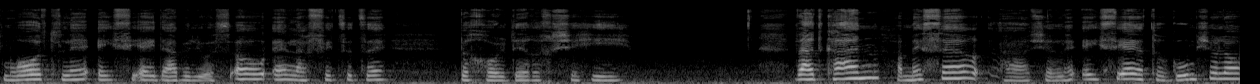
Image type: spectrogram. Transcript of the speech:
שמורות ל-ACA-WSO, אין להפיץ את זה בכל דרך שהיא. ועד כאן המסר של ACA, התרגום שלו,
